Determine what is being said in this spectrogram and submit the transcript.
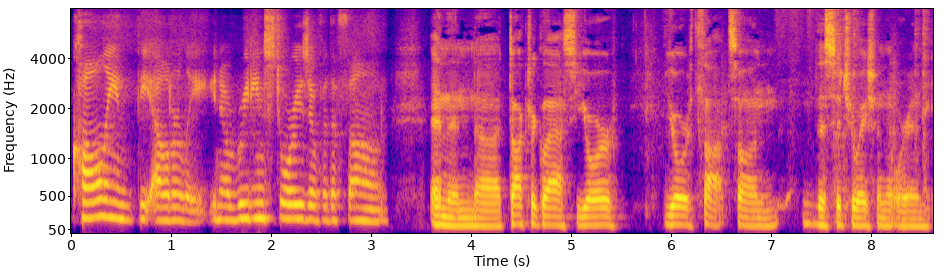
calling the elderly, you know, reading stories over the phone. And then, uh, Dr. Glass, your your thoughts on the situation that we're in.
